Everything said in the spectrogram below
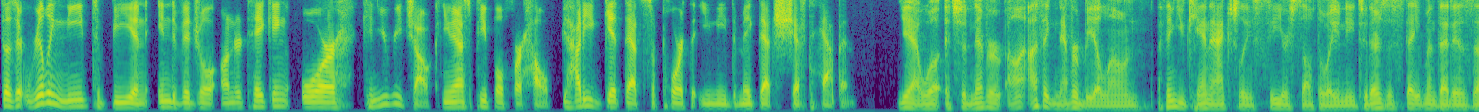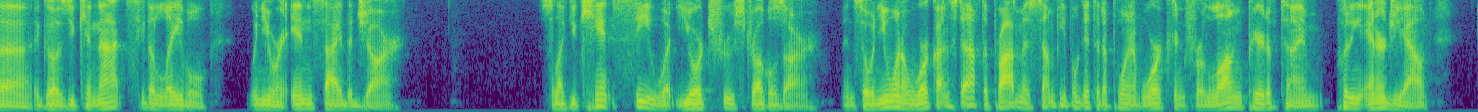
does it really need to be an individual undertaking or can you reach out? Can you ask people for help? How do you get that support that you need to make that shift happen? Yeah well it should never i think never be alone. I think you can actually see yourself the way you need to. There's a statement that is uh it goes you cannot see the label when you are inside the jar. So like you can't see what your true struggles are. And so when you want to work on stuff the problem is some people get to the point of working for a long period of time putting energy out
